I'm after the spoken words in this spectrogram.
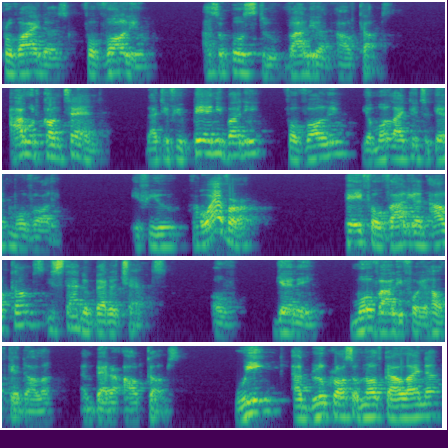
providers for volume as opposed to value and outcomes. I would contend that if you pay anybody for volume, you're more likely to get more volume. If you, however, pay for value and outcomes, you stand a better chance of getting more value for your healthcare dollar and better outcomes. We at Blue Cross of North Carolina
